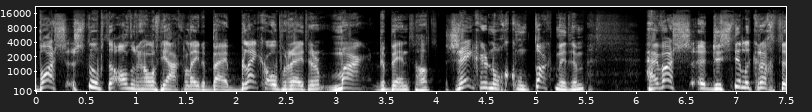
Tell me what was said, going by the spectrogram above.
Bas stopte anderhalf jaar geleden bij Black Operator. Maar de band had zeker nog contact met hem. Hij was de stille kracht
